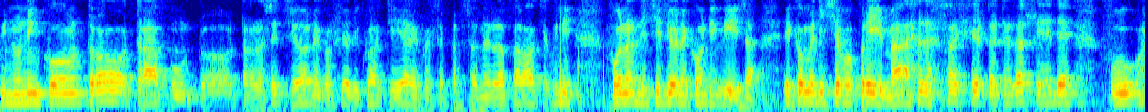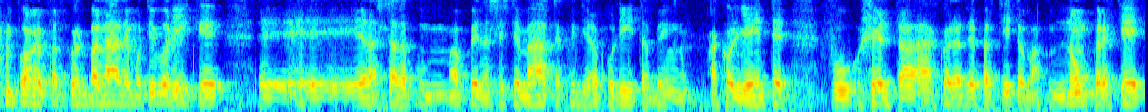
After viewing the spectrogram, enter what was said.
in un incontro tra, appunto, tra la sezione, il consiglio di quartiere queste persone della parrocchia, quindi fu una decisione condivisa. E come dicevo prima la scelta della sede fu proprio per quel banale motivo lì che eh, era stata mm, appena sistemata, quindi era pulita, ben accogliente, fu scelta quella del partito, ma non perché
